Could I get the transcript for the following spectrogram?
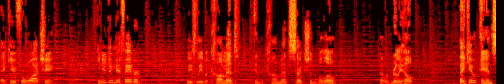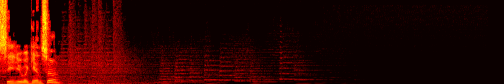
Thank you for watching. Can you do me a favor? Please leave a comment in the comments section below. That would really help. Thank you and see you again soon.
